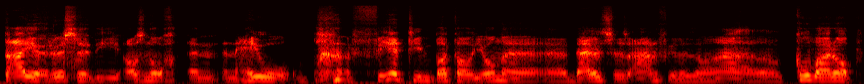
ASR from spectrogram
taaie Russen die alsnog een, een heel 14 bataljonnen uh, Duitsers aanvielen. Zo, ah, kom maar op.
